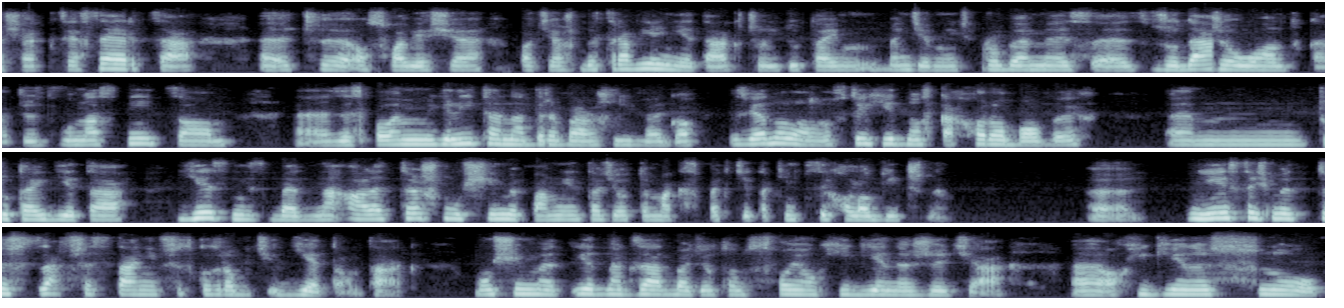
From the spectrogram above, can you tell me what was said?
się akcja serca, e, czy osłabia się chociażby trawienie, tak? Czyli tutaj będziemy mieć problemy z, z żołądka, czy z dwunastnicą, e, zespołem jelita nadwrażliwego. Więc wiadomo, w tych jednostkach chorobowych tutaj dieta jest niezbędna, ale też musimy pamiętać o tym aspekcie takim psychologicznym. Nie jesteśmy też zawsze w stanie wszystko zrobić dietą, tak? Musimy jednak zadbać o tą swoją higienę życia, o higienę snu,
